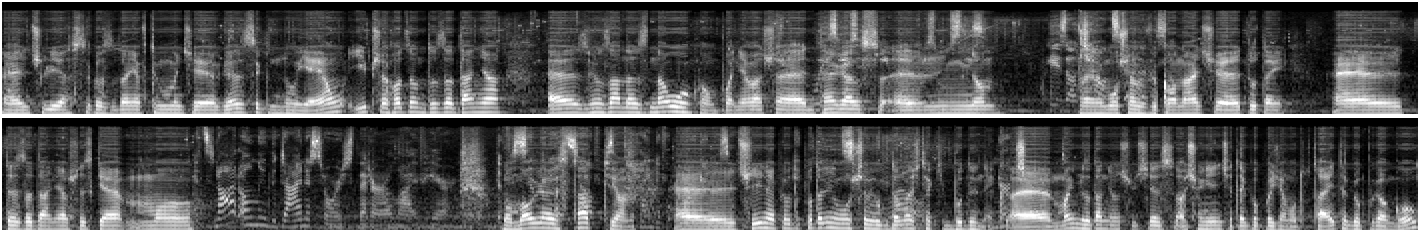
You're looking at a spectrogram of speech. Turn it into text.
e, czyli ja z tego zadania w tym momencie rezygnuję i przechodzę do zadania e, związane z nauką, ponieważ e, teraz e, no, e, muszę wykonać tutaj e, te zadania wszystkie mo, Memorial Station, e, czyli najprawdopodobniej muszę wybudować taki budynek. E, moim zadaniem oczywiście jest osiągnięcie tego poziomu tutaj, tego progu,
